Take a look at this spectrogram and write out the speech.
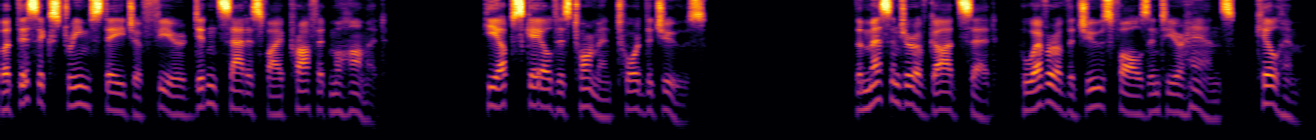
But this extreme stage of fear didn't satisfy Prophet Muhammad. He upscaled his torment toward the Jews. The messenger of God said, Whoever of the Jews falls into your hands, Kill him.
